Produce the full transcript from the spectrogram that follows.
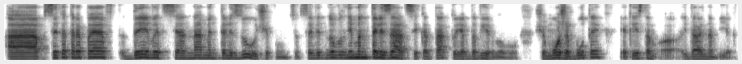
а психотерапевт дивиться на менталізуючу функцію. Це відновлення менталізації контакту як довірливого, що може бути якийсь там ідеальний об'єкт.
